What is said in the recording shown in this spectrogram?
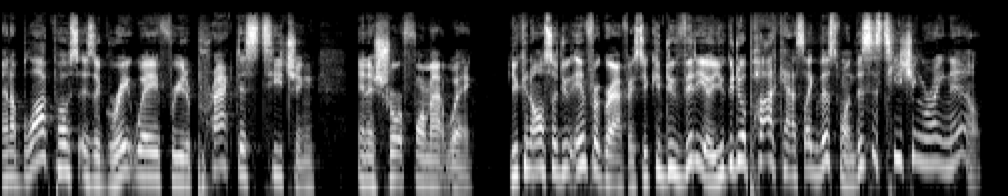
And a blog post is a great way for you to practice teaching in a short format way. You can also do infographics, you can do video, you can do a podcast like this one. This is teaching right now.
